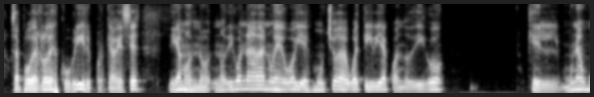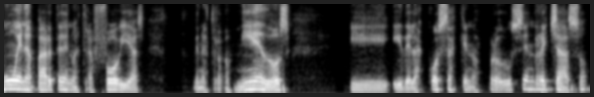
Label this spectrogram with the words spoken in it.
O sea, poderlo descubrir, porque a veces, digamos, no, no digo nada nuevo y es mucho de agua tibia cuando digo que una buena parte de nuestras fobias, de nuestros miedos y, de las cosas que nos producen rechazo,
